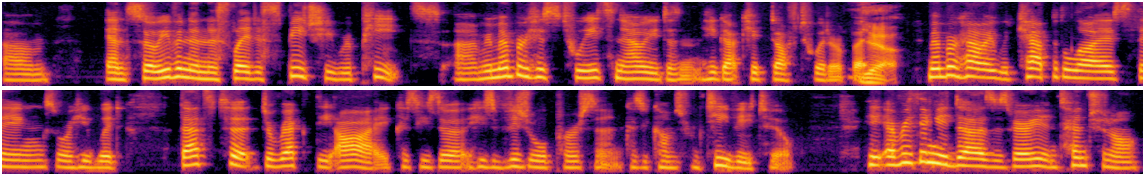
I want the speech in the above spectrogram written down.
Um, and so, even in this latest speech, he repeats. Uh, remember his tweets? Now he doesn't. He got kicked off Twitter, but yeah. remember how he would capitalize things, or he would. That's to direct the eye because he's a he's a visual person because he comes from TV too. He everything he does is very intentional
